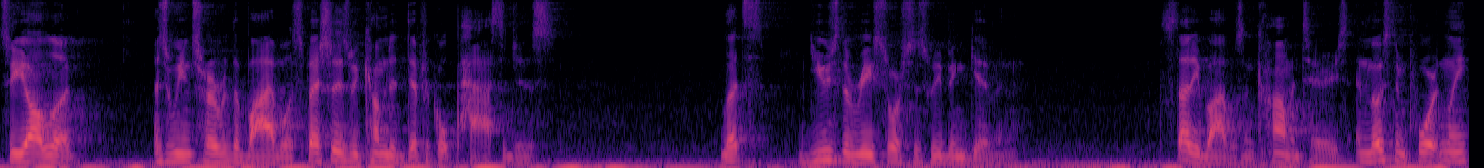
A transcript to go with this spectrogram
So, y'all, look, as we interpret the Bible, especially as we come to difficult passages, let's use the resources we've been given study Bibles and commentaries, and most importantly,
